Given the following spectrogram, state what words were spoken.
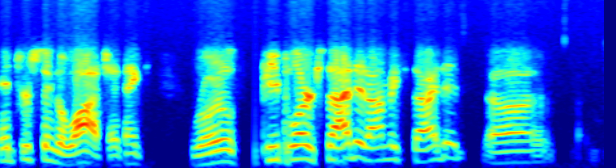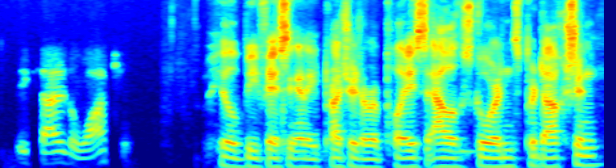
interesting to watch. I think Royals people are excited. I'm excited. Uh, excited to watch it he'll be facing any pressure to replace Alex Gordon's production?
